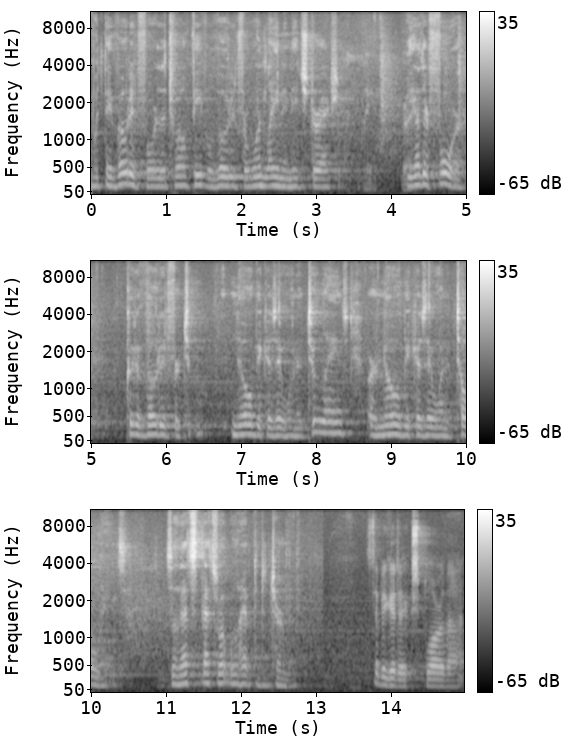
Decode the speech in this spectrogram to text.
What they voted for, the 12 people voted for one lane in each direction. The other four could have voted for two, no because they wanted two lanes, or no because they wanted toll lanes. So that's, that's what we'll have to determine. Still be good to explore that,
